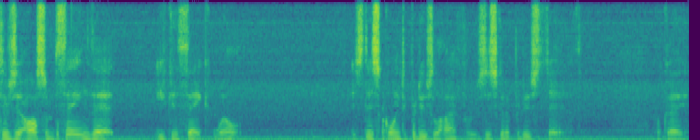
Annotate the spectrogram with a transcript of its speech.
there's an awesome thing that you can think, well, is this going to produce life or is this going to produce death? Okay.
